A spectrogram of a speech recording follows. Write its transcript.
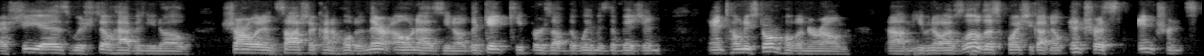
as she is. We're still having, you know, Charlotte and Sasha kind of holding their own as, you know, the gatekeepers of the women's division, and Toni Storm holding her own. Um, even though I was a little disappointed she got no interest entrance.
